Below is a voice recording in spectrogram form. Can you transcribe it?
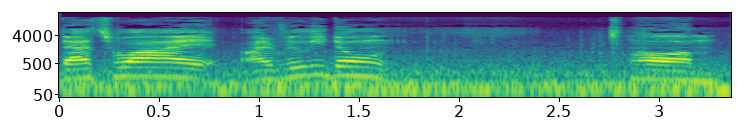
that's why I really don't. Um,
